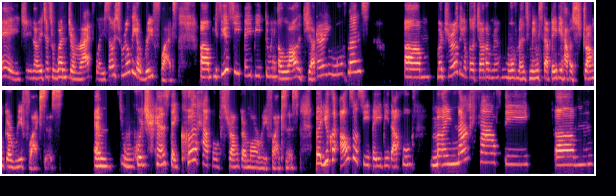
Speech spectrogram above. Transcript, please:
age you know it just went directly so it's really a reflex um, if you see baby doing a lot of juddering movements um, majority of those juddering movements means that baby have a stronger reflexes and which hence they could have stronger Moro reflexes but you could also see baby that who might not have the um,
